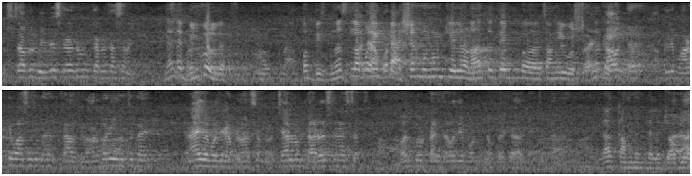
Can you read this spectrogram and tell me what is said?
नुसतं आपलं बिझनेस करायचं म्हणून करायचं असं नाही. नाही नाही बिलकुल. आपण बिझनेसला पण एक आपण- पॅशन म्हणून केलं ना तर ते चांगली गोष्ट आहे काय. होतं आपले मराठी माणसाचं काय काय होतं नॉर्मली होतं काय नाही जमत रे आपल्याला असं. चार लोक डायव्हर्स करत असतात. बंद करून टाक जाऊ दे म्हणून नको का ला कामधंद्याला जॉबला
